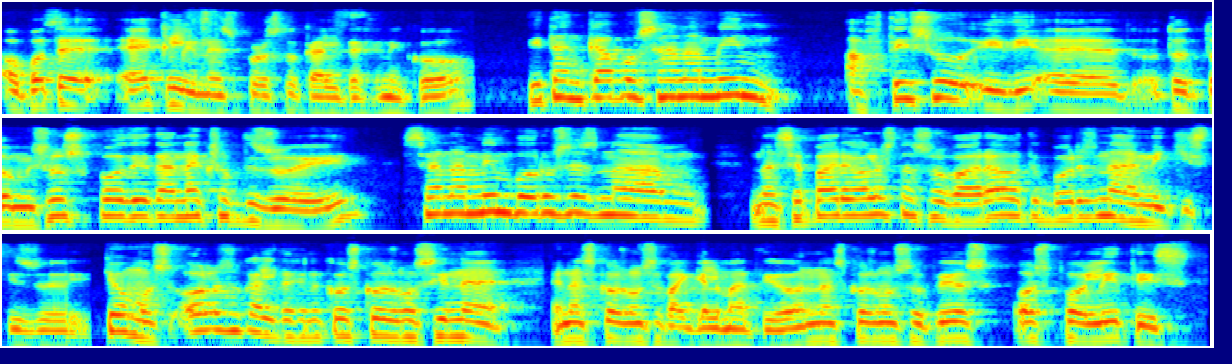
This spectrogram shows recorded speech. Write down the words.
οπότε έκλεινες προς το καλλιτεχνικό ήταν κάπως σαν να μην αυτή σου, ε, το, το μισό σου πόδι ήταν έξω από τη ζωή, σαν να μην μπορούσες να, να σε πάρει όλα στα σοβαρά ότι μπορείς να ανήκεις στη ζωή. Κι όμως, όλος ο καλλιτεχνικός κόσμος είναι ένας κόσμος επαγγελματιών, ένας κόσμος ο οποίος ως πολίτης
